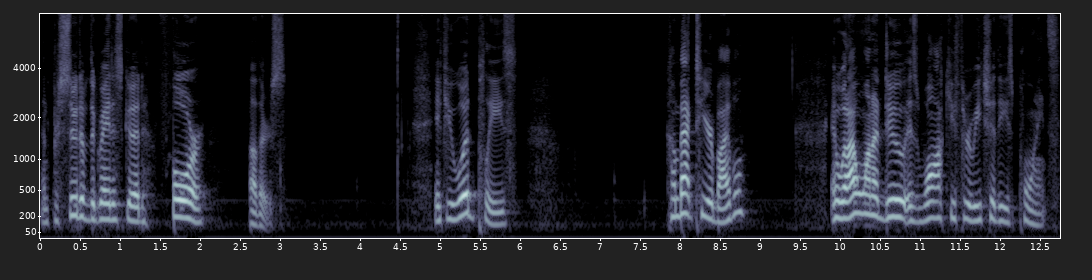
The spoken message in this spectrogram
and pursuit of the greatest good for others. If you would please, come back to your Bible. And what I want to do is walk you through each of these points.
